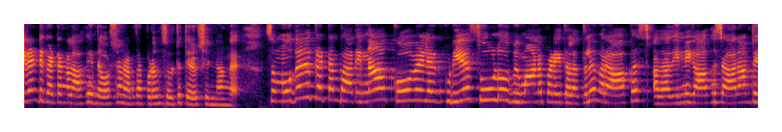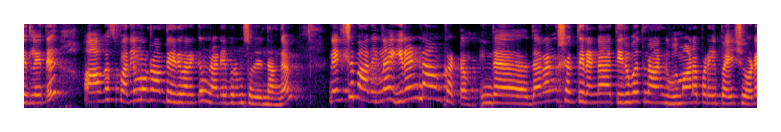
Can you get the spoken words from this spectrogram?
இரண்டு கட்டங்களாக இந்த வருஷம் நடத்தப்படும் சொல்லிட்டு தெரிவிச்சிருந்தாங்க. ஸோ முதல் கட்டம் பார்த்தீங்கன்னா கோவையில் இருக்கக்கூடிய சூலூர் விமானப்படை தளத்தில் வர ஆகஸ்ட் அதாவது இன்னைக்கு ஆகஸ்ட் ஆறாம் தேதியிலேருந்து ஆகஸ்ட் பதிமூன்றாம் தேதி வரைக்கும் நடைபெறும் சொல்லியிருந்தாங்க. நெக்ஸ்ட் பார்த்தீங்கன்னா இரண்டாம் கட்டம். இந்த தரங் சக்தி ரெண்டாயிரத்தி இருபத்தி நான்கு விமானப்படை பயிற்சியோட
